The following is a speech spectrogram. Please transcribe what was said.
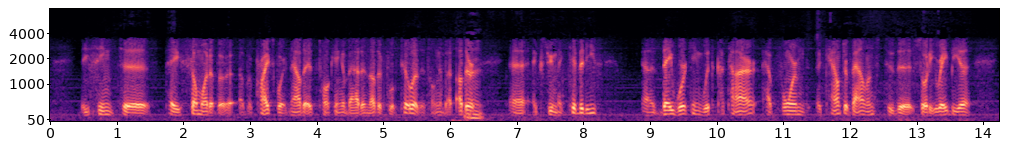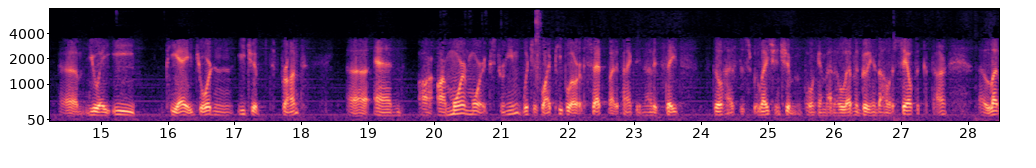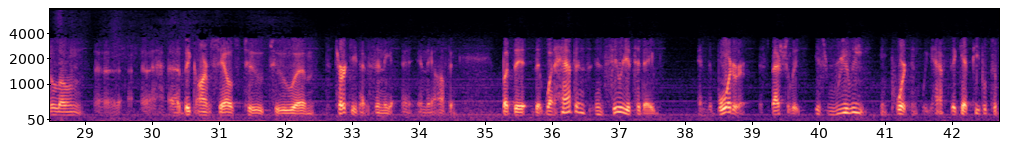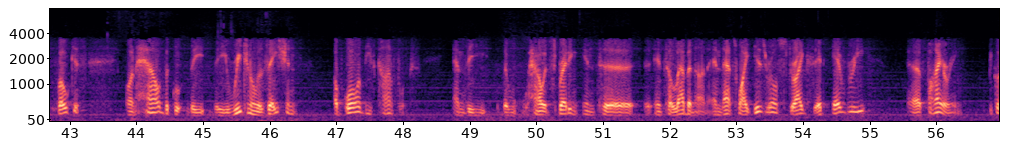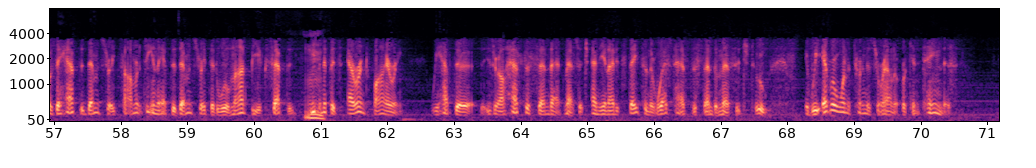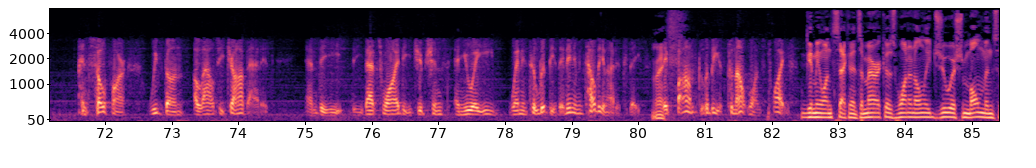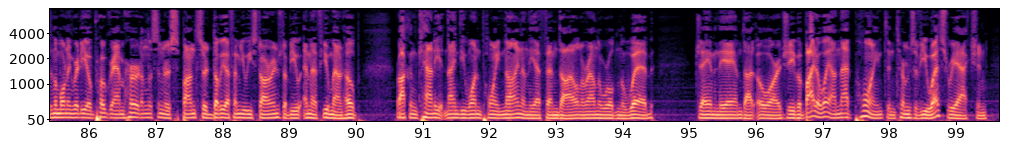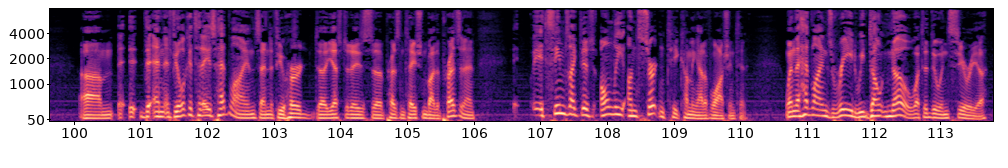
they seem to pay somewhat of a of a price for it. Now they're talking about another flotilla. They're talking about other right. uh, extreme activities. Uh, they, working with Qatar, have formed a counterbalance to the Saudi Arabia, um, UAE, PA, Jordan, Egypt front, uh, and are, are more and more extreme, which is why people are upset by the fact the United States still has this relationship. I'm talking about an $11 billion sale to Qatar, uh, let alone uh, uh, uh, big arms sales to to, um, to Turkey that's in the in the offing. But the, the, what happens in Syria today and the border especially is really important. We have to get people to focus on how the the, the regionalization of all of these conflicts and the, the how it's spreading into into Lebanon, and that's why Israel strikes at every uh, firing because they have to demonstrate sovereignty and they have to demonstrate that it will not be accepted, mm. even if it's errant firing. We have to Israel has to send that message, and the United States and the West has to send a message too if we ever want to turn this around or contain this, and so far we've done a lousy job at it. And the, the that's why the Egyptians and UAE went into Libya. They didn't even tell the United States. Right. They bombed Libya not once, twice. Give me one second. It's America's one and only Jewish Moments in the Morning radio program, heard on listeners sponsored WFMU East Orange, WMFU Mount Hope, Rockland County at 91.9 on the FM dial and around the world on the web jmandtheam.org. But by the way, on that point, in terms of U.S. reaction, um, it, and if you look at today's headlines, and if you heard uh, yesterday's uh, presentation by the president, it, it seems like there's only uncertainty coming out of Washington. When the headlines read, "We don't know what to do in Syria,"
